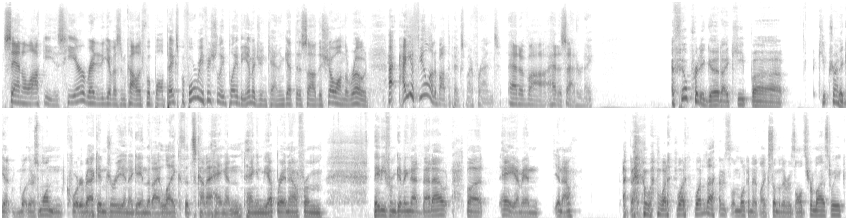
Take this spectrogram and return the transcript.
Santa Lockie is here, ready to give us some college football picks. Before we officially play the imaging, Ken, and get this uh, the show on the road, how, how you feeling about the picks, my friend, ahead of uh, ahead of Saturday? I feel pretty good. I keep uh I keep trying to get well, there's one quarterback injury in a game that I like that's kind of hanging hanging me up right now from maybe from giving that bet out. But hey, I mean, you know, I bet what what what did I I'm looking at like some of the results from last week.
